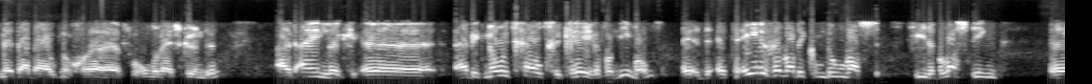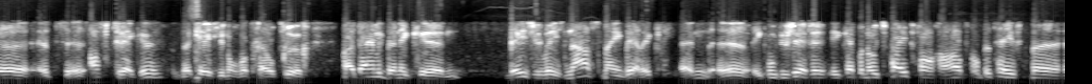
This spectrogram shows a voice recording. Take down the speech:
Met daarbij ook nog eh, voor onderwijskunde. Uiteindelijk eh, heb ik nooit geld gekregen van niemand. Eh, het enige wat ik kon doen was via de belasting het aftrekken. Dan kreeg je nog wat geld terug. Maar uiteindelijk ben ik bezig geweest naast mijn werk. En ik moet u zeggen, ik heb er nooit spijt van gehad. Want het heeft me...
